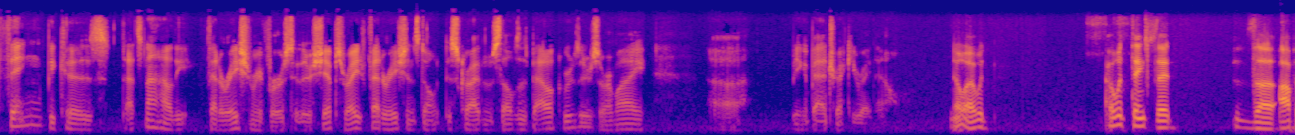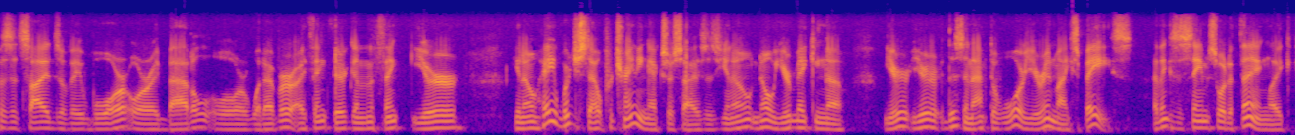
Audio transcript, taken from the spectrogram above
thing? Because that's not how the Federation refers to their ships, right? Federations don't describe themselves as battle cruisers, or am I uh, being a bad Trekkie right now? No, I would. I would think that the opposite sides of a war or a battle or whatever, I think they're going to think you're, you know, hey, we're just out for training exercises. You know, no, you're making a, you're you're this is an act of war. You're in my space. I think it's the same sort of thing. Like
